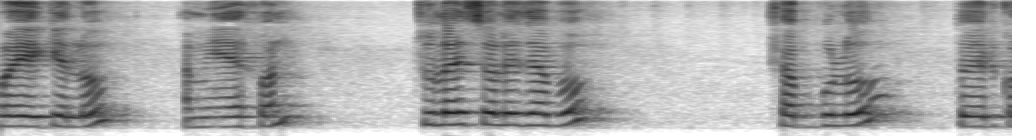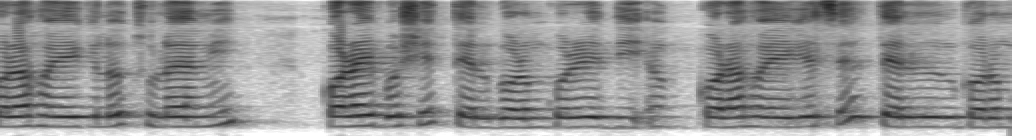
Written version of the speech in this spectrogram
হয়ে গেল। আমি এখন চুলায় চলে যাব। সবগুলো তৈরি করা হয়ে গেল। চুলায় আমি কড়াই বসে তেল গরম করে দি করা হয়ে গেছে। তেল গরম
